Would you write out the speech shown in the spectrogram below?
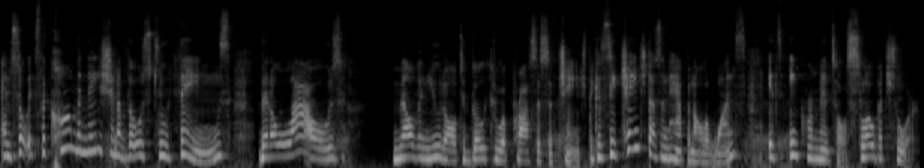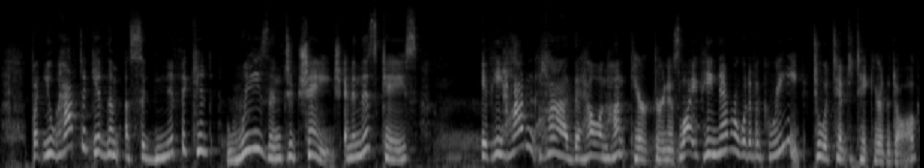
And so it's the combination of those two things that allows Melvin Udall to go through a process of change. Because see, change doesn't happen all at once. It's incremental, slow but sure. But you have to give them a significant reason to change. And in this case, if he hadn't had the Helen Hunt character in his life, he never would have agreed to attempt to take care of the dog.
